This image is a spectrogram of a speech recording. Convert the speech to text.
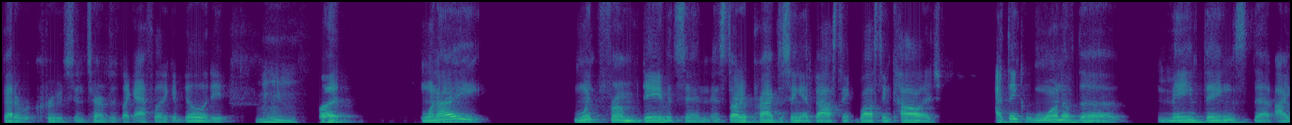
better recruits in terms of like athletic ability. Mm-hmm. But when I went from Davidson and started practicing at Boston, Boston College, I think one of the main things that I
